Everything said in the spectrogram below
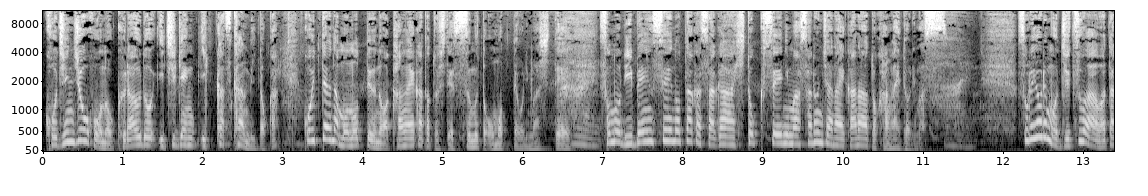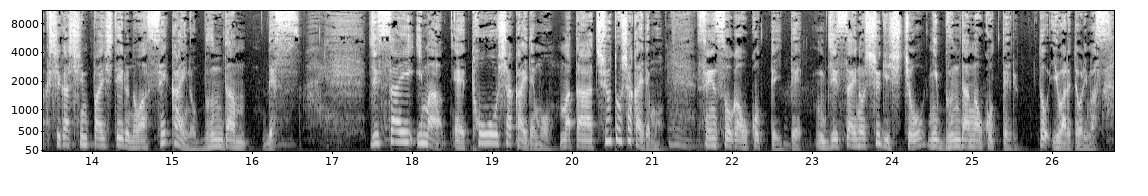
個人情報のクラウド一元一括管理とか、こういったようなものっていうのは考え方として進むと思っておりまして、はい、その利便性の高さが秘匿性に勝るんじゃないかなと考えております。はいそれよりも実は私が心配しているのは世界の分断です。実際今、東欧社会でも、また中東社会でも戦争が起こっていて、実際の主義主張に分断が起こっていると言われております。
